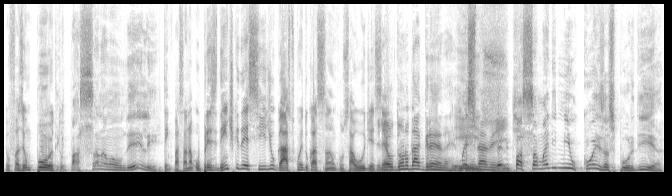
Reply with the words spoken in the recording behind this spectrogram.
eu vou fazer um porto. Tem que passar na mão dele? Tem que passar na... O presidente que decide o gasto com educação, com saúde, etc. Ele é o dono da grana, Mas deve passar mais de mil coisas por dia.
